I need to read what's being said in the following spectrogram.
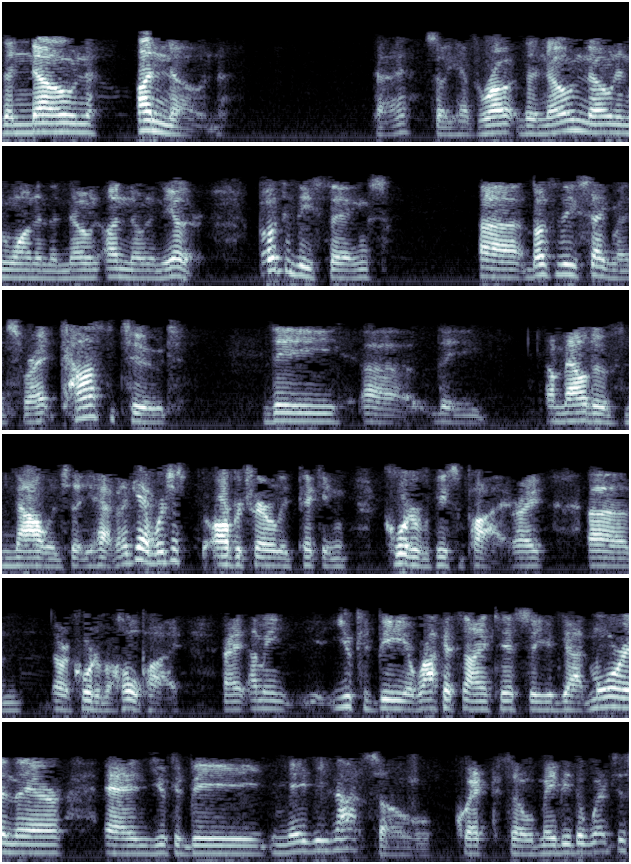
the known unknown. Okay, so you have ro- the known known in one and the known unknown in the other. Both of these things, uh, both of these segments, right, constitute the uh, the amount of knowledge that you have. And again, we're just arbitrarily picking quarter of a piece of pie, right, um, or a quarter of a whole pie, right? I mean, you could be a rocket scientist, so you've got more in there, and you could be maybe not so quick, so maybe the wedge is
